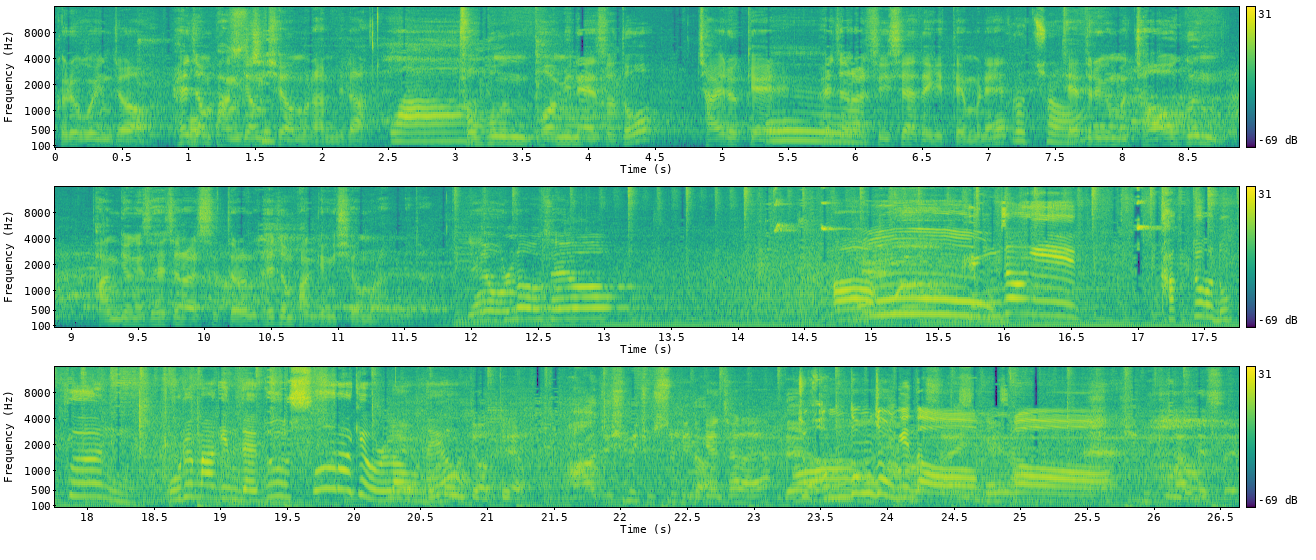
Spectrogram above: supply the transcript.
그리고 이제 회전 반경 시험을 합니다. 와. 좁은 범위 내에서도 자유롭게 회전할 수 있어야 되기 때문에 그렇죠. 되도록이면 적은 반경에서 회전할 수 있도록 회전 반경 시험을 합니다. 예, 올라오세요. 아, 굉장히 각도가 높은 오르막인데도 수월하게 올라오네요. 올라올 때 어때요? 아주 힘이 좋습니다. 괜찮아요? 네. 좀 감동적이다, 네. 뭔가. 잘 됐어요.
